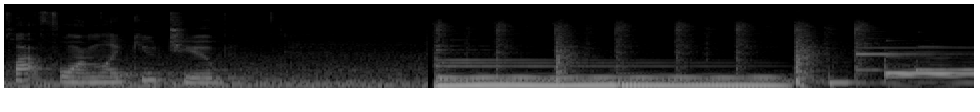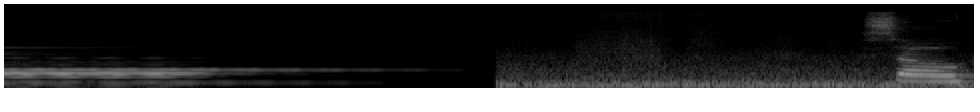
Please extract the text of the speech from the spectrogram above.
platform like youtube So,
